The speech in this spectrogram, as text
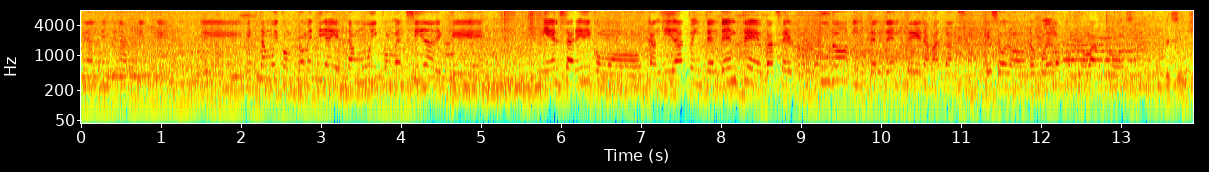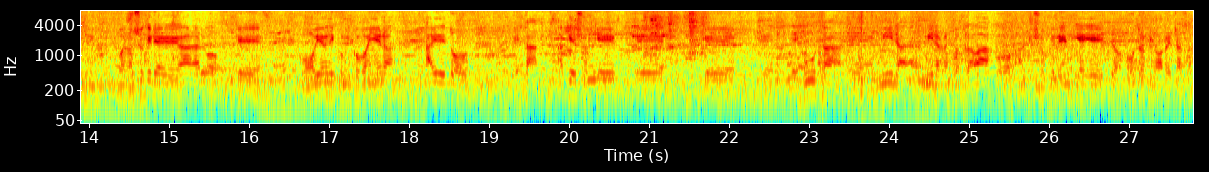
realmente la gente eh, está muy comprometida y está muy convencida de que Miguel Zaredi como candidato a intendente va a ser el futuro intendente de La Matanza. Eso lo, podemos comprobar todos. Bueno, yo quería agregar algo que, como bien dijo mi compañera, hay de todo. están aquellos que, les gusta, mira, mira nuestro trabajo, aquellos que leen y hay otros que nos rechazan.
